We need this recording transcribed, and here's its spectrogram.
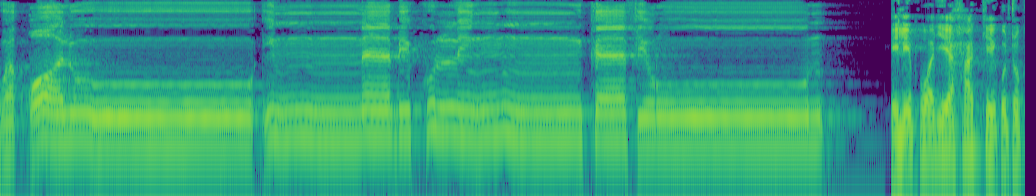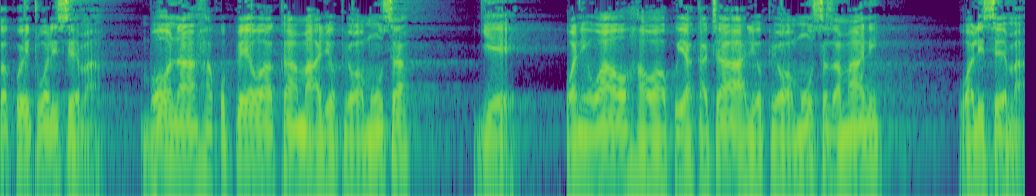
وقالوا إنا بكل كافرون Ilipowajia haki kutoka kwetu walisema, mbona hakupewa kama aliyopewa Musa? Je, kwani wao hawakuyakataa aliyopewa Musa zamani? Walisema,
